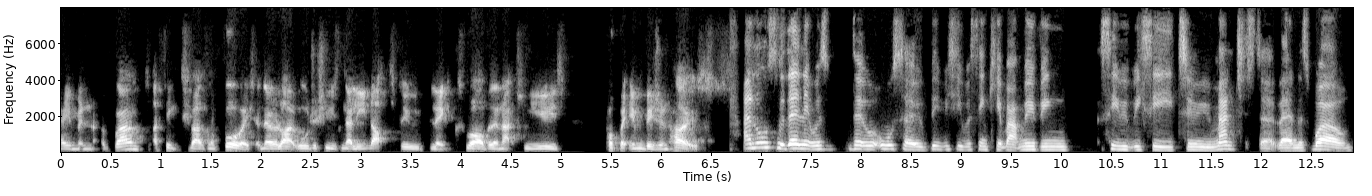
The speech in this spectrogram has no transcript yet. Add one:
came in around, I think 2004 ish, and they were like, we'll just use Nellie Nutt to do links rather than actually use proper InVision hosts. And also, then it was, they were also, BBC was thinking about moving CBBC to Manchester then as well.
